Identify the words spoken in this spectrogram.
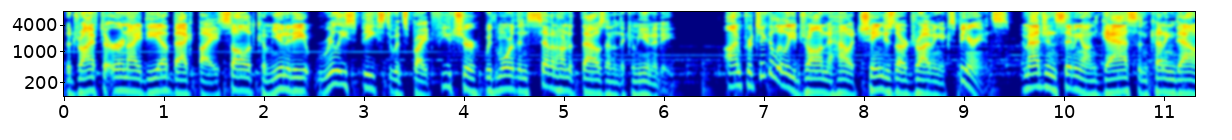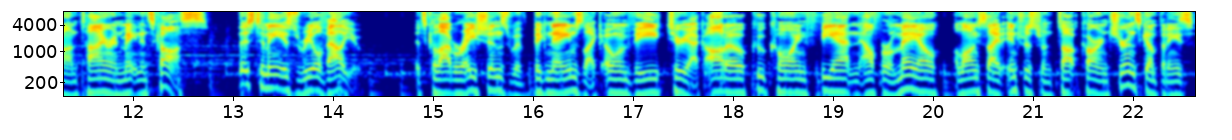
The drive to earn idea, backed by a solid community, really speaks to its bright future with more than 700,000 in the community. I'm particularly drawn to how it changes our driving experience. Imagine saving on gas and cutting down on tire and maintenance costs. This to me is real value. Its collaborations with big names like OMV, Tiriac Auto, KuCoin, Fiat, and Alfa Romeo, alongside interest from top car insurance companies,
